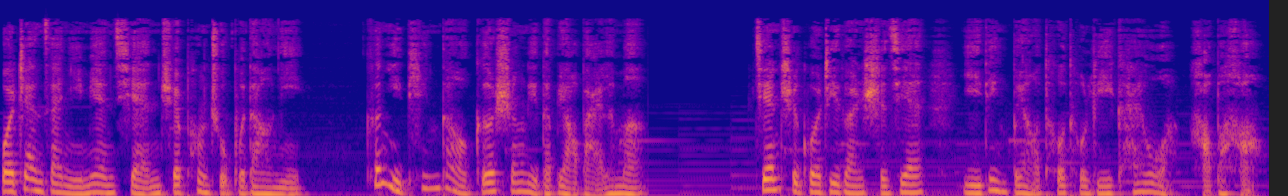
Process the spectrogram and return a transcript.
我站在你面前却碰触不到你，可你听到歌声里的表白了吗？坚持过这段时间，一定不要偷偷离开我，好不好？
